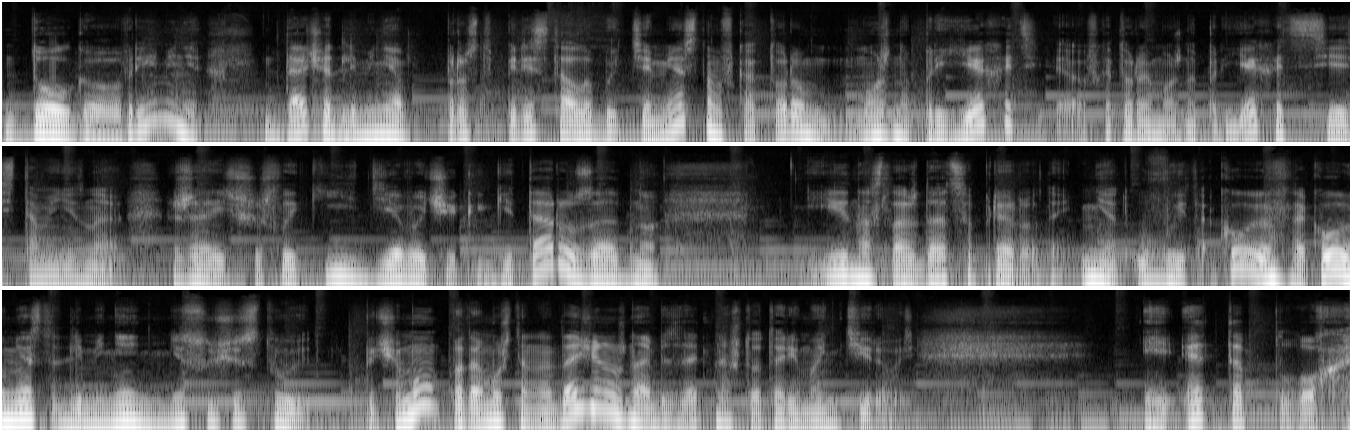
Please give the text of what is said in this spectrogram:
долгого времени. Дача для меня просто перестала быть тем местом, в котором можно приехать, э, в которое можно приехать, сесть там, я не знаю, жарить шашлыки, девочек и гитару заодно и наслаждаться природой. Нет, увы, такого, такого места для меня не существует. Почему? Потому что на даче нужно обязательно что-то ремонтировать. И это плохо.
